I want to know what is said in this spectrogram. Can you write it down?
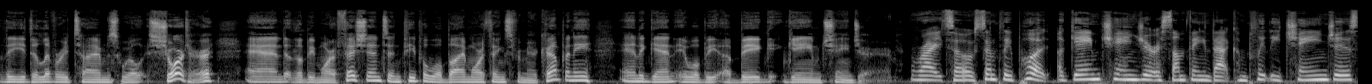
the delivery times will shorter and they'll be more efficient and people will buy more things from your company and again it will be a big game changer. Right. So simply put, a game changer is something that completely changes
